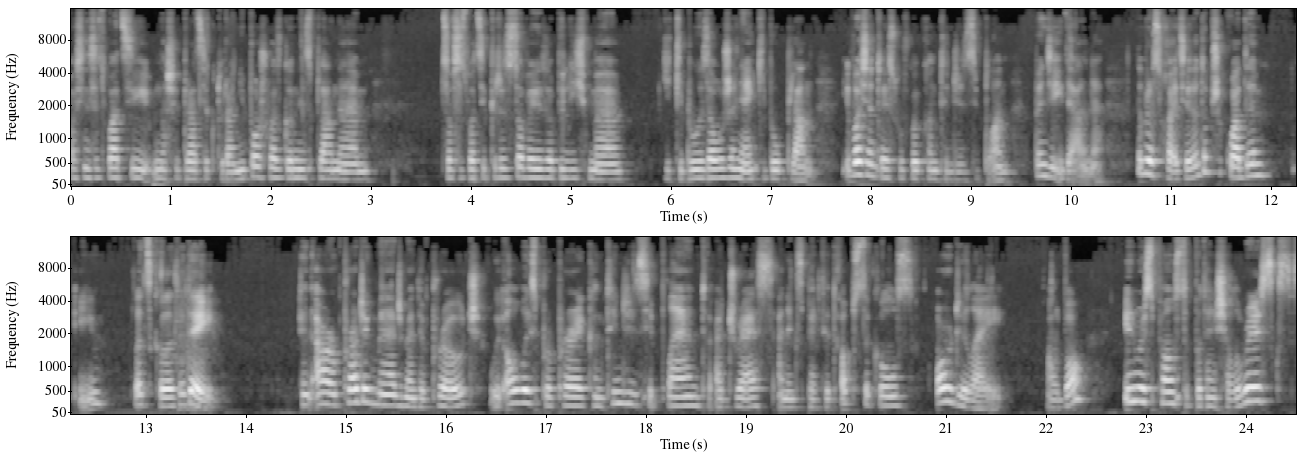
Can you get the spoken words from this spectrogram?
właśnie sytuacji naszej pracy, która nie poszła zgodnie z planem, co w sytuacji kryzysowej zrobiliśmy, jakie były założenia, jaki był plan. I właśnie tutaj słówko contingency plan będzie idealne. Dobra, słuchajcie, no to przykłady i let's call it a day. In our project management approach, we always prepare a contingency plan to address unexpected obstacles or delay. Albo, in response to potential risks,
